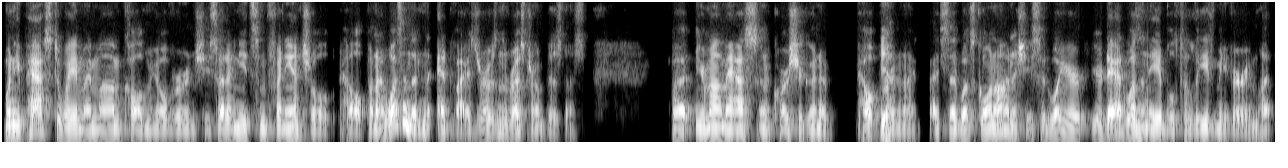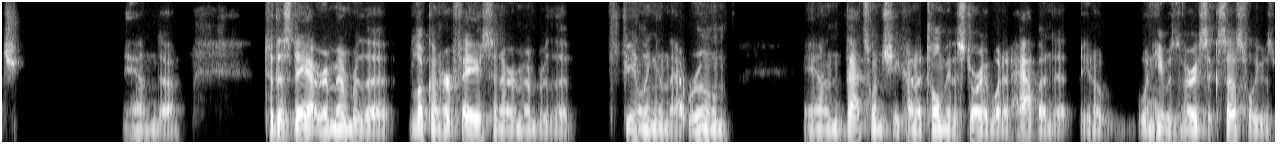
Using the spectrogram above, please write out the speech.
when he passed away my mom called me over and she said i need some financial help and i wasn't an advisor i was in the restaurant business but your mom asked and of course you're going to help her yeah. and I, I said what's going on? And she said well your your dad wasn't able to leave me very much. And uh, to this day i remember the look on her face and i remember the feeling in that room and that's when she kind of told me the story of what had happened that you know when he was very successful he was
